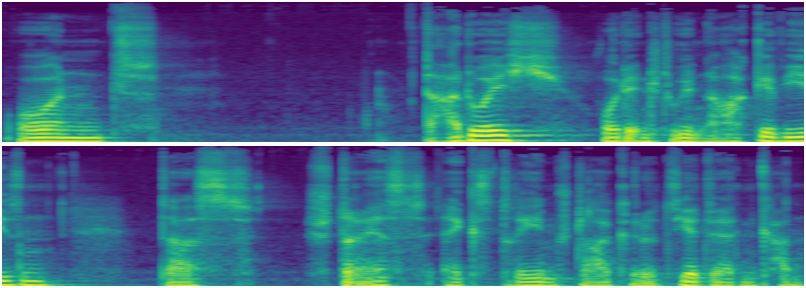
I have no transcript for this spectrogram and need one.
Und dadurch wurde in Studien nachgewiesen, dass Stress extrem stark reduziert werden kann.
